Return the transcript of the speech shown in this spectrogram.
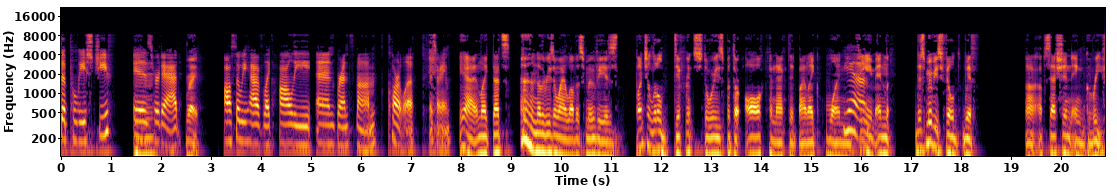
the police chief is Mhm. her dad. right. Also, we have like Holly and Brent's mom, Carla is her name. Yeah, and like that's another reason why I love this movie is a bunch of little different stories, but they're all connected by like one Yeah. theme. And this movie is filled with uh, obsession and grief,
